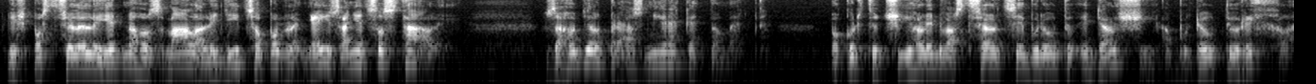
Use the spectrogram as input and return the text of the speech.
když postřelili jednoho z mála lidí, co podle něj za něco stáli. Zahodil prázdný raketomet. Pokud tu číhali dva střelci, budou tu i další a budou tu rychle.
